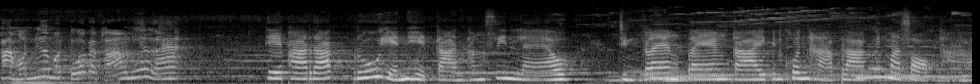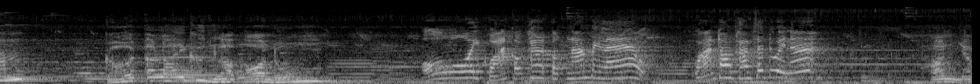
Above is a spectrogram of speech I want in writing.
ข้าหมดเนื้อหมดตัวกับข่าวเนี้ยแหละ เทพารักษ์รู้เห็นเหตุการณ์ทั้งสิ้นแล้ว จึงแกล้งแปลงกายเป็นคนหาปลาขึ้นมาสอบถาม เกิดอะไรขึ้นล่ะพ่อหนุ่ม โอ้ยขวานของข้าตกน้ำไปแล้ว ขวานทองคำซะด้วยนะ ท่านอย่า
